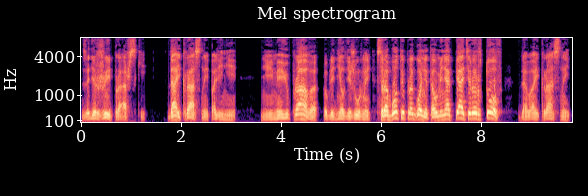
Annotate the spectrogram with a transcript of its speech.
«Задержи, Пражский. Дай красный по линии». «Не имею права», — побледнел дежурный. «С работы прогонят, а у меня пятеро ртов». «Давай красный.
